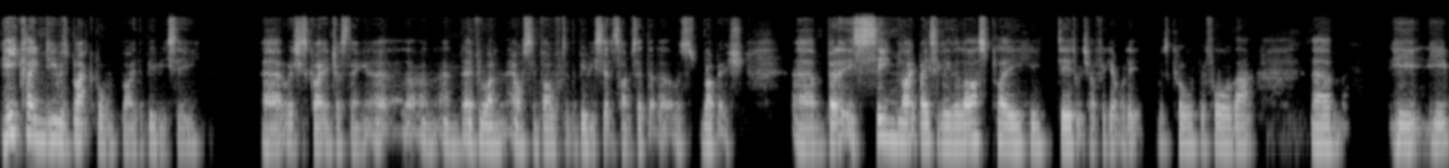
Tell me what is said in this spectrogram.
he claimed he was blackballed by the BBC, uh, which is quite interesting. Uh, and, and everyone else involved at the BBC at the time said that that was rubbish. Um, but it seemed like basically the last play he did, which I forget what it was called before that, um, he he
